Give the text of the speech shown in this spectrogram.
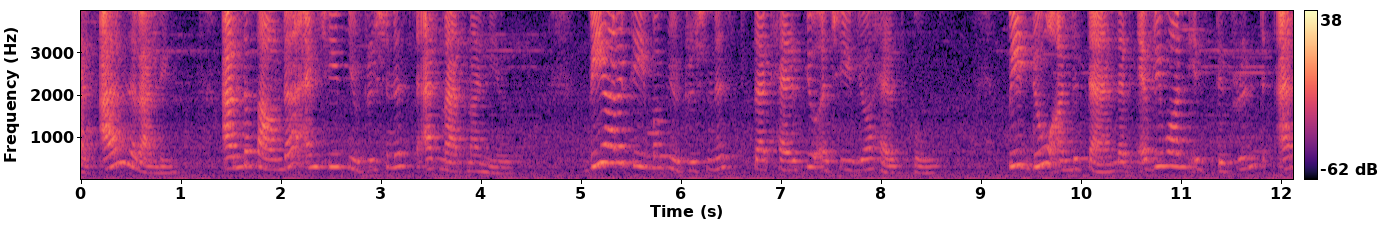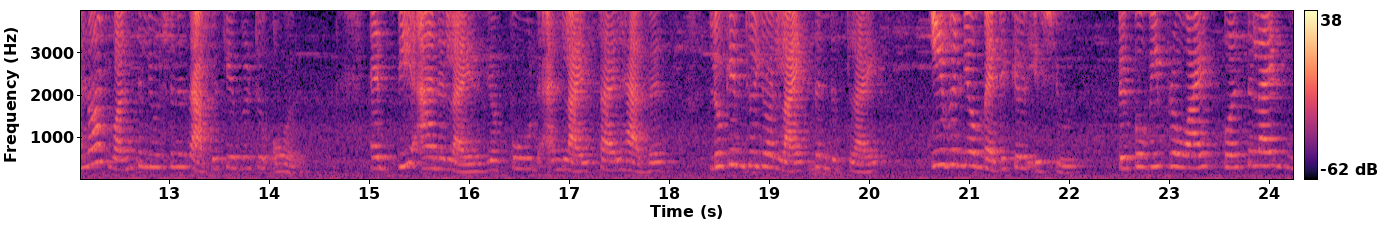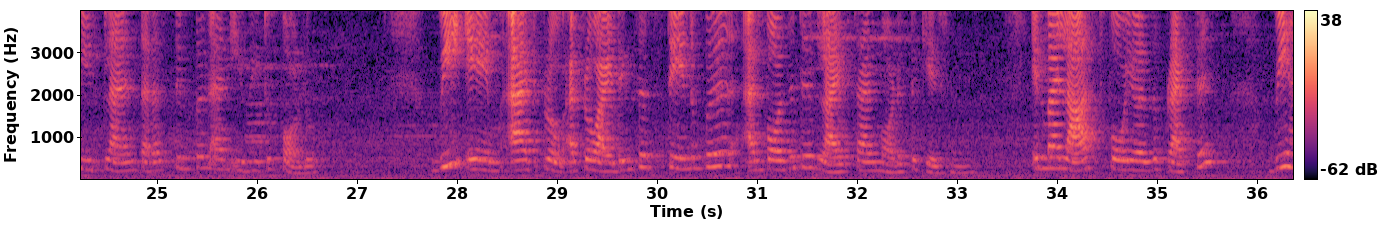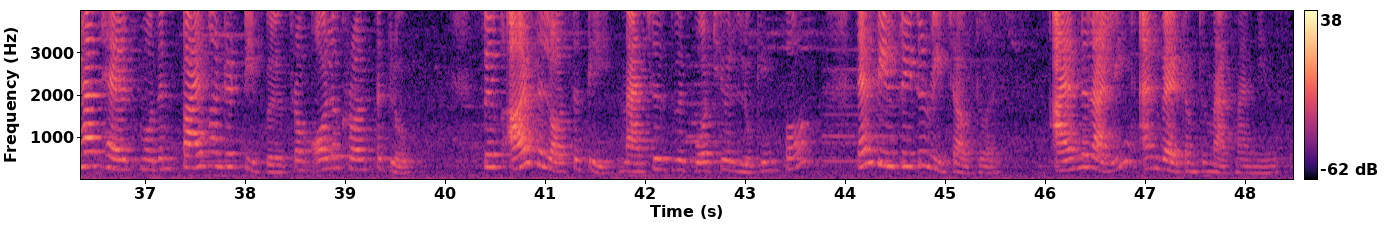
I am Nirali. I am the founder and chief nutritionist at Map My Meals. We are a team of nutritionists that help you achieve your health goals. We do understand that everyone is different and not one solution is applicable to all. Hence, we analyze your food and lifestyle habits, look into your likes and dislikes, even your medical issues, before we provide personalized meal plans that are simple and easy to follow. We aim at, pro- at providing sustainable and positive lifestyle modifications. In my last four years of practice, we have helped more than 500 people from all across the globe. So, if our philosophy matches with what you're looking for, then feel free to reach out to us. I am Nirali and welcome to Map My Meals.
